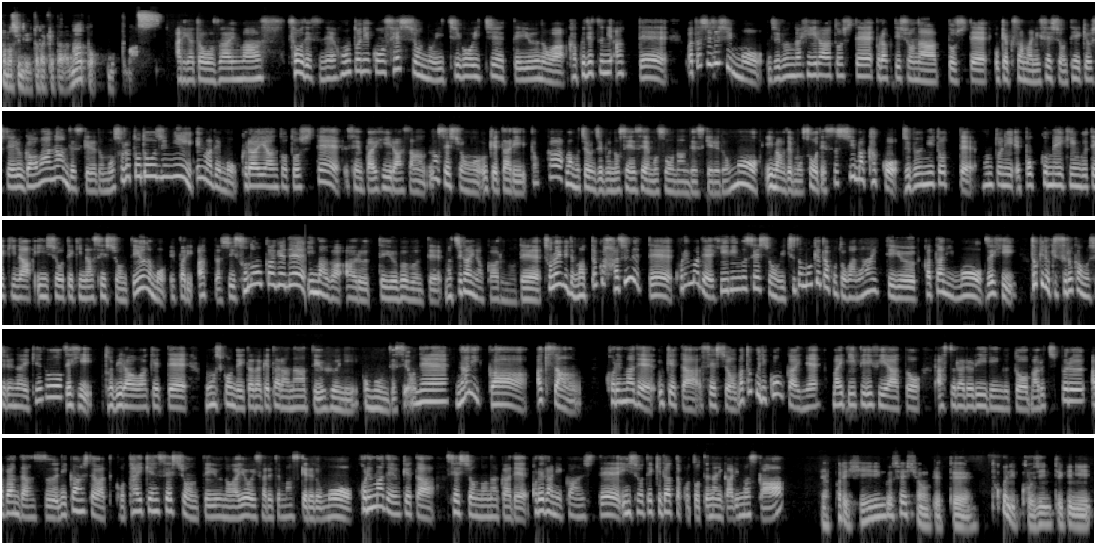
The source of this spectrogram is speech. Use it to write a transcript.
楽しんでいただけたらなと思ってます。ありがとうございます。そうですね。本当にこうセッションの一期一会っていうのは確実にあって、私自身も自分がヒーラーとして、プラクティショナーとしてお客様にセッションを提供している側なんですけれども、それと同時に今でもクライアントとして先輩ヒーラーさんのセッションを受けたりとか、まあもちろん自分の先生もそうなんですけれども、今でもそうですし、まあ過去自分にとって本当にエポックメイキング的な印象的なセッションっていうのもやっぱりあったし、そのおかげで今があるっていう部分って間違いなくあるので、その意味で全く初めてこれまでヒーリングセッションを一度も受けたことがないっていう方にも、ぜひドキドキするかもしれないけど、ぜひ扉を開けて申し込んでいただけたらなっていうふうに思うんですよね。何か、アキさん、これまで受けたセッション、まあ、特に今回ね、マイティピリフィアとアストラルリーディングとマルチプルアバンダンスに関してはこう体験セッションっていうのが用意されてますけれども、これまで受けたセッションの中でこれらに関して印象的だったことって何かありますか？やっぱりヒーリングセッションを受けて、特に個人的に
